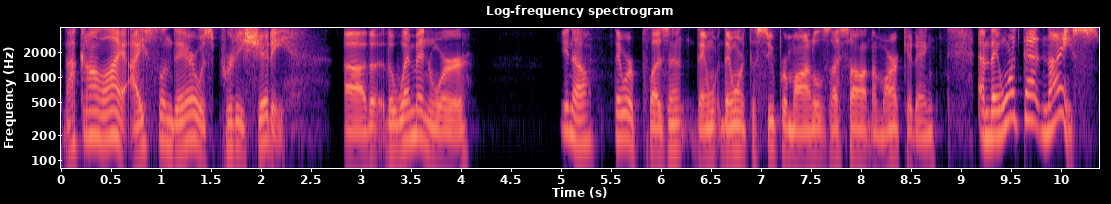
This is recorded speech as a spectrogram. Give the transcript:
not gonna lie, Icelandair was pretty shitty. Uh, the the women were you know, they were pleasant. They weren't, they weren't the supermodels I saw in the marketing, and they weren't that nice.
